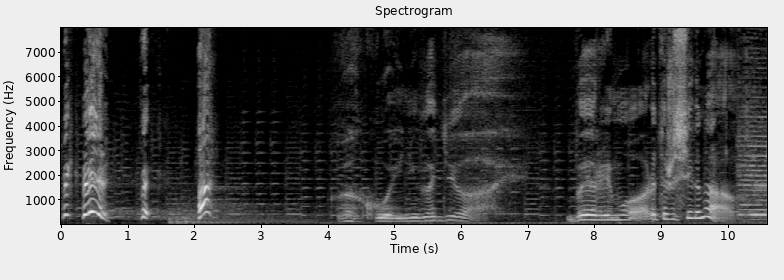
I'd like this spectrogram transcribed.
вы, вы видели? Вы, а? Какой негодяй. Берримор, это же сигнал. Сигнал.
